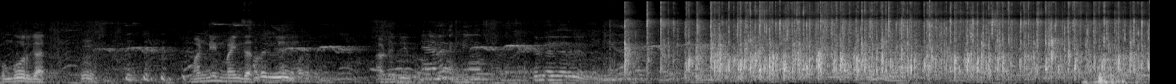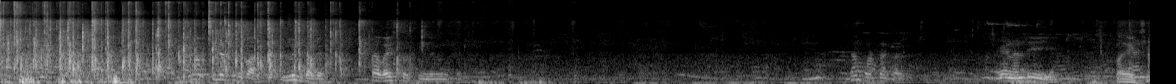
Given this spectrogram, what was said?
உங்கள் ஊருக்கார். மண்ணின் மைந்தர். அப்படி இல்லைங்க வயசு. பிரச்சனை நன்றி மகிழ்ச்சி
